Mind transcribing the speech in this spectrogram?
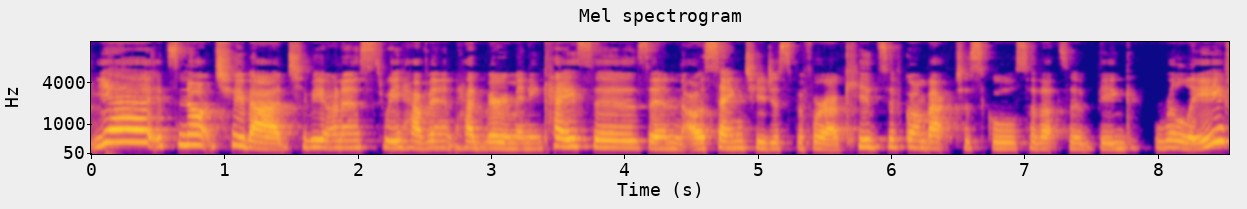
Yeah, it's not too bad to be honest. We haven't had very many cases, and I was saying to you just before, our kids have gone back to school, so that's a big relief.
